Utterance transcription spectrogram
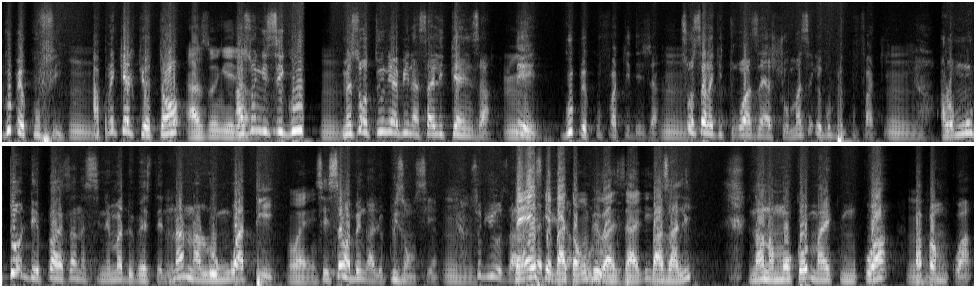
Groupe ekufi Mm. après quelque temps azongisi groupe Mm. mais so otuni abi nasali 15 ans Mm. te groupe ekufaki déjà Mm. so osalaki 3 ans ya chômage seke groupe ekufaki Mm. alors moto départ aza na cinéma de beste na nalongwa te Ouais. c'est ça babengaka le plus ancien Mm. soki yo Mais est-ce que déjà bato yango mpe olongwe- bazali? bazali? Nana moko mike mukwa papa mukwa.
